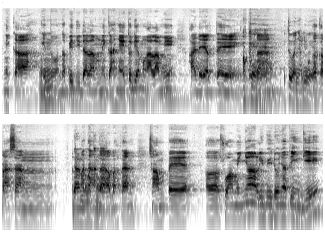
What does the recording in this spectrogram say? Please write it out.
nikah gitu, Hmm. tapi di dalam nikahnya itu dia mengalami KDRT gitu Oke, kan, itu banyak juga ya. kekerasan Dalam rumah rumah tangga, bahkan sampai eh, suaminya libidonya tinggi,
